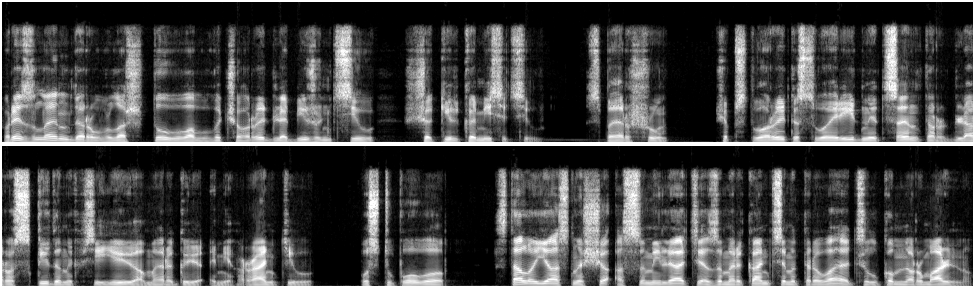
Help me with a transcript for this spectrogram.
Фризлендер влаштовував вечори для біженців що кілька місяців. Спершу, щоб створити своєрідний центр для розкиданих всією Америкою емігрантів, поступово стало ясно, що асиміляція з американцями триває цілком нормально,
